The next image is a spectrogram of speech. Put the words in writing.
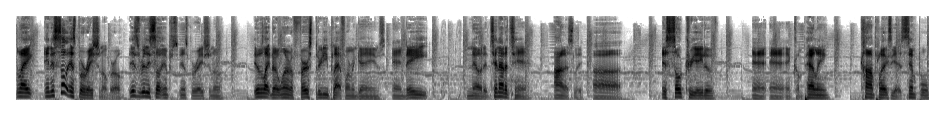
like, and it's so inspirational, bro. It's really so imp- inspirational. It was like the one of the first 3D platforming games, and they nailed it. 10 out of 10, honestly. Uh, it's so creative and, and, and compelling, complex yet simple.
